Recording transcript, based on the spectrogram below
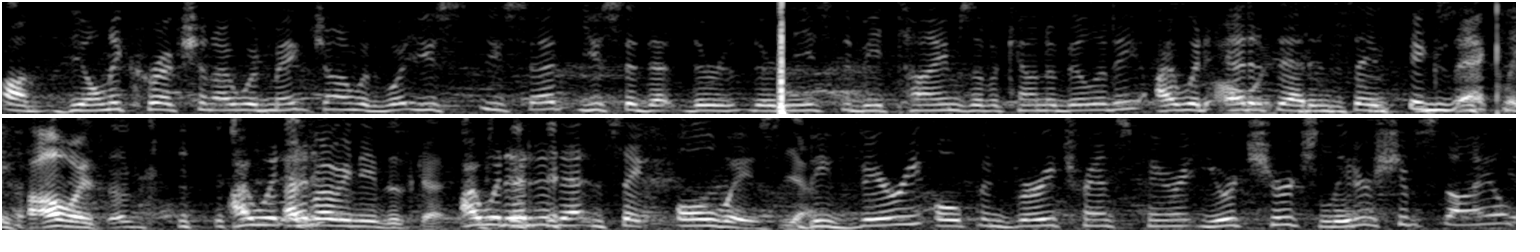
Um, the only correction I would make, Jon, with what you, you said, you said that there, there needs to be times of accountability. I would edit that and say exactly. Always. I would That's edit- why we need this guy. I would edit that and say always Yeah. be very open, very transparent. Your church leadership style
